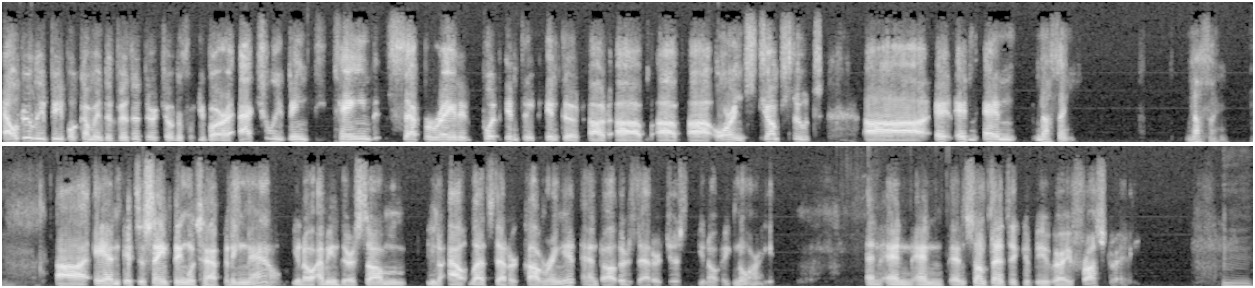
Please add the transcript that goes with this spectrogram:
elderly people coming to visit their children. People are actually being detained, separated, put into into uh, uh, uh, uh orange jumpsuits, uh, and, and and nothing nothing. Uh, and it's the same thing what's happening now. You know, I mean, there's some you know outlets that are covering it, and others that are just you know ignoring it. And and and and sometimes it could be very frustrating. Mm,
